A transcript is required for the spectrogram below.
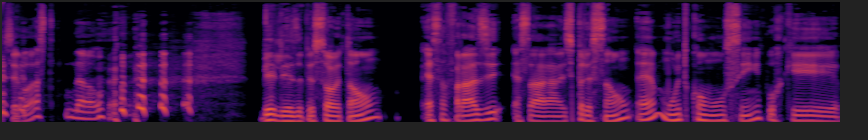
Você gosta? Não. Beleza, pessoal. Então, essa frase, essa expressão é muito comum, sim, porque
